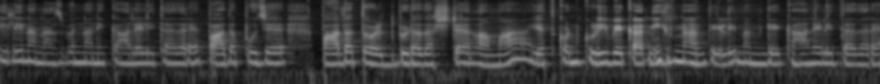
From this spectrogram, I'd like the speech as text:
ಇಲ್ಲಿ ನನ್ನ ಹಸ್ಬೆಂಡ್ ನನಗೆ ಕಾಲು ಎಳಿತಾ ಇದ್ದಾರೆ ಪಾದ ಪೂಜೆ, ಪಾದ ತೊಳೆದು ಬಿಡೋದಷ್ಟೇ ಅಲ್ಲಮ್ಮ ಎತ್ಕೊಂಡು ಕುಡಿಬೇಕಾ ನೀರನ್ನ ಅಂತೇಳಿ ನನಗೆ ಕಾಲು ಎಳಿತಾ ಇದ್ದಾರೆ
